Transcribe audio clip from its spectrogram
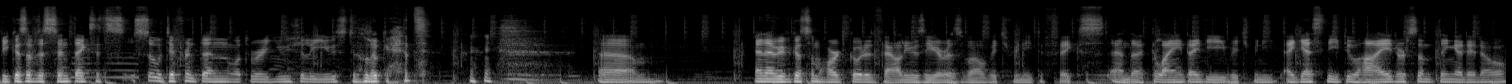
because of the syntax, it's so different than what we're usually used to look at. um, and then we've got some hard-coded values here as well, which we need to fix. And the client ID, which we need, I guess, need to hide or something, I don't know.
